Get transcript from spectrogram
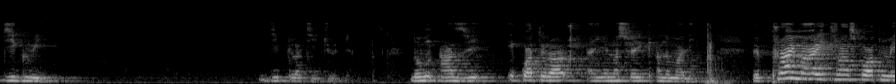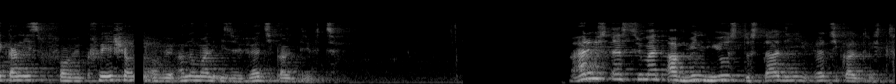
degree deep latitude known as the equatorial ionospheric anomaly. The primary transport mechanism for the creation the anomaly is vertical drift. Various instruments have been used to study vertical drift.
